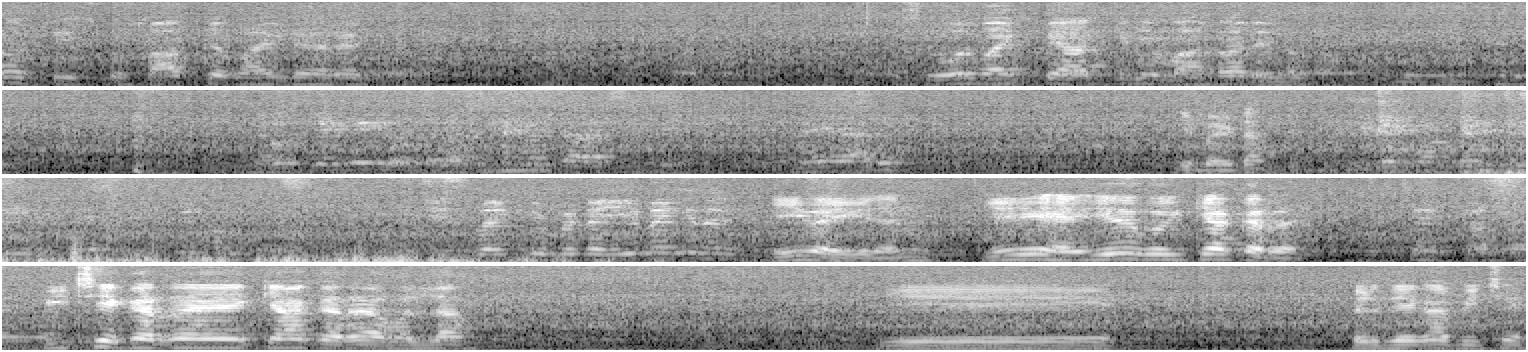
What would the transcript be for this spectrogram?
बस इसको साथ के भाई डायरेक्ट किसी और बाइक पे हाथ भी नहीं मार रहा देखो ये बैठा जिस बाइक पे बेटा ये बाइक इधर यही भाई है जानू ये है ये कोई क्या कर रहा है? कर रहा है। पीछे कर रहा है क्या कर रहा है वल्ला? ये फिर देखा पीछे।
